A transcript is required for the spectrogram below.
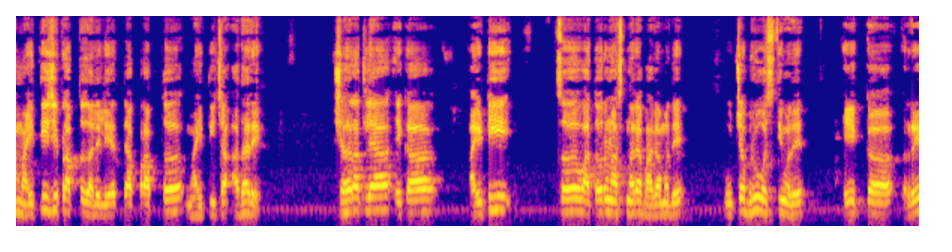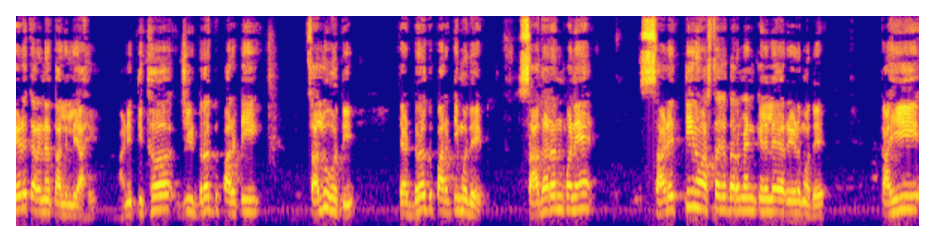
माहिती जी प्राप्त झालेली आहे त्या प्राप्त माहितीच्या आधारे शहरातल्या एका आय टीचं वातावरण असणाऱ्या भागामध्ये उच्चभ्रू वस्तीमध्ये एक रेड करण्यात आलेली आहे. आणि तिथं जी ड्रग पार्टी चालू होती त्या ड्रग पार्टीमध्ये साधारणपणे साडेतीन वाजताच्या दरम्यान केलेल्या या रेडमध्ये काही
